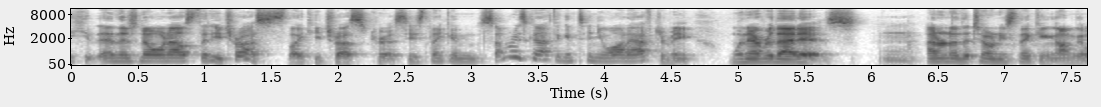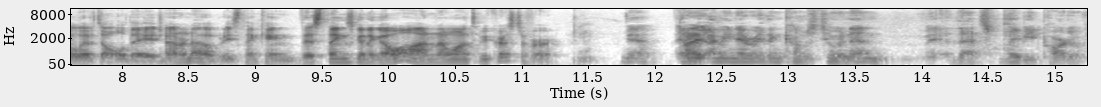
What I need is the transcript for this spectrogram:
he, and there's no one else that he trusts like he trusts Chris. He's thinking somebody's gonna have to continue on after me, whenever that is. I don't know that Tony's thinking I'm gonna live to old age. I don't know, but he's thinking this thing's gonna go on, and I want it to be Christopher. Yeah. yeah. And Right. I mean, everything comes to an end. That's maybe part of.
